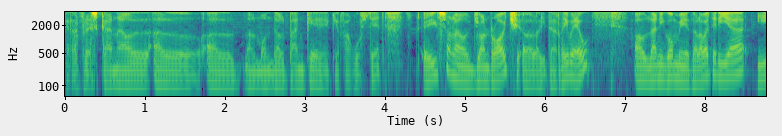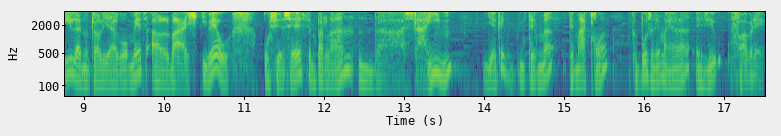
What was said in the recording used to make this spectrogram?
que refresquen el, el, el, el món del punk que, que fa gustet. Ells són el Joan Roig, a la guitarra i veu, el Dani Gómez a la bateria i la Natàlia Gómez al baix i veu. O sigui, estem parlant de Saïm, i aquest tema, temacle, que posarem ara, es diu Febrer.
